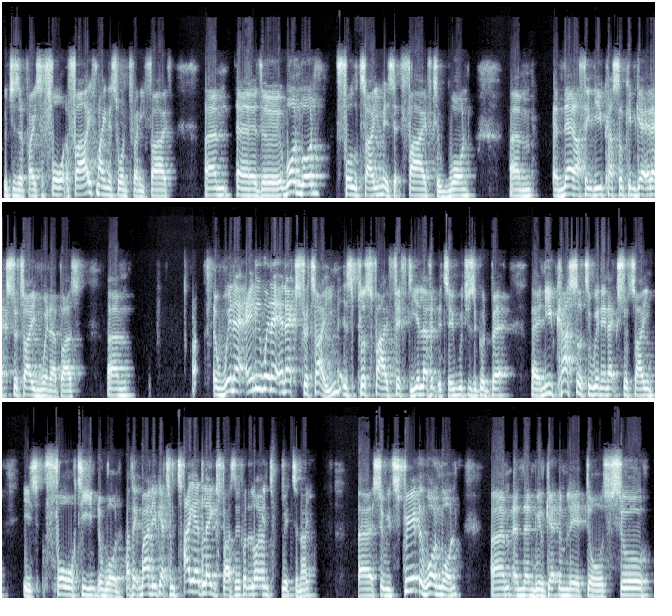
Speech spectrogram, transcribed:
which is a price of four to five, minus one twenty five. Um, uh, the one one full time is at five to one, um, and then I think Newcastle can get an extra time winner, Baz. Um, a winner, any winner in extra time is plus 550, 11 to 2, which is a good bet. Uh, Newcastle to win in extra time is 14 to 1. I think Man Manu get some tired legs fast. They put a lot into it tonight. Uh, so we'd scrape the 1 1 um, and then we'll get them late doors. So,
